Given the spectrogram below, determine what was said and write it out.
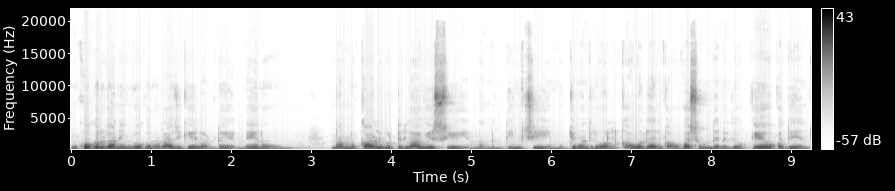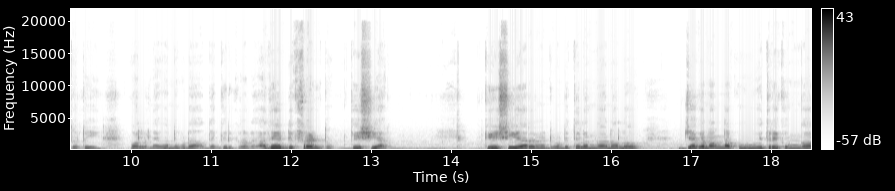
ఇంకొకరు కానీ ఇంకొకరు రాజకీయాలు అంటే నేను నన్ను కాళ్ళు పెట్టి లాగేసి నన్ను దించి ముఖ్యమంత్రి వాళ్ళు కావడానికి అవకాశం ఉందనేది ఒకే ఒక ధ్యేయంతో వాళ్ళని ఎవరిని కూడా దగ్గరికి రాలేదు అదే డిఫరెంట్ కేసీఆర్. కేసీఆర్ అనేటువంటి తెలంగాణలో జగనన్నకు వ్యతిరేకంగా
